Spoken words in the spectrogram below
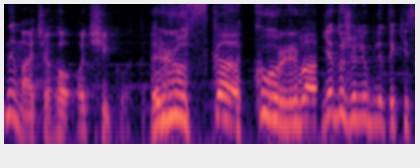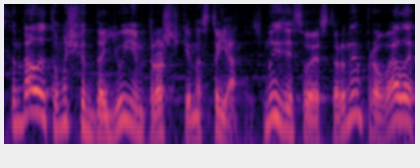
нема чого очікувати. Руска курва. Я дуже люблю такі скандали, тому що даю їм трошечки настоятись. Ми зі своєї сторони провели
